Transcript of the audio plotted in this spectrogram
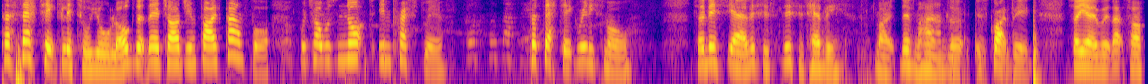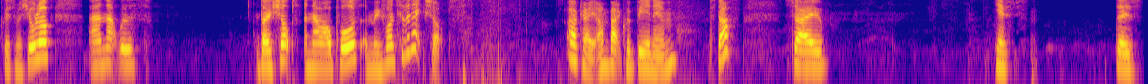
pathetic little Yule log that they're charging five pound for, which I was not impressed with. Pathetic, really small. So this, yeah, this is this is heavy. Like, there's my hand. Look, it's quite big. So yeah, that's our Christmas Yule log, and that was those shops and now I'll pause and move on to the next shops. Okay, I'm back with B&M stuff. So, yes, there's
